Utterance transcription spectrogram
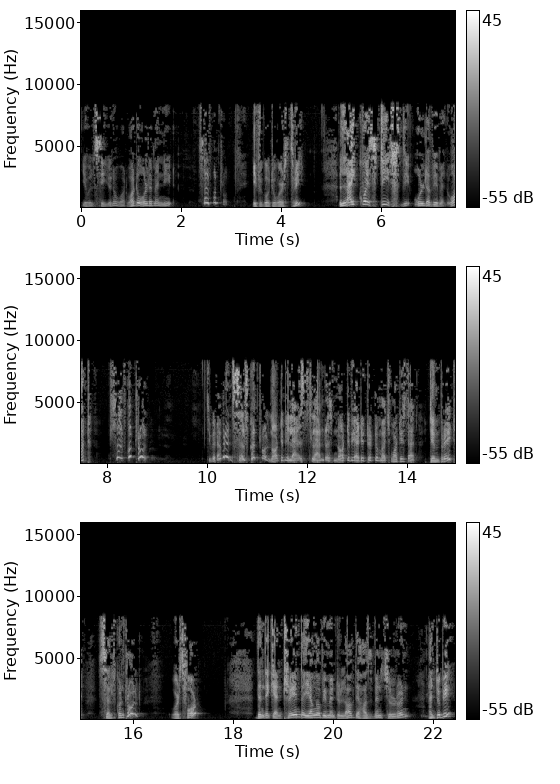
You will see, you know what? What do older men need? Self-control. If you go to verse 3, likewise teach the older women. What? Self-control. To be self-control, not to be slanderous, not to be addicted to much. What is that? Temperate, self-controlled. Verse 4. Then they can train the younger women to love their husbands, children, and to be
